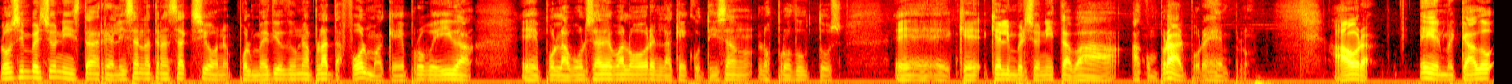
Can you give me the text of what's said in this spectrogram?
los inversionistas realizan la transacción por medio de una plataforma que es proveída eh, por la bolsa de valor en la que cotizan los productos eh, que, el inversionista va a comprar, por ejemplo. Ahora, en el mercado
